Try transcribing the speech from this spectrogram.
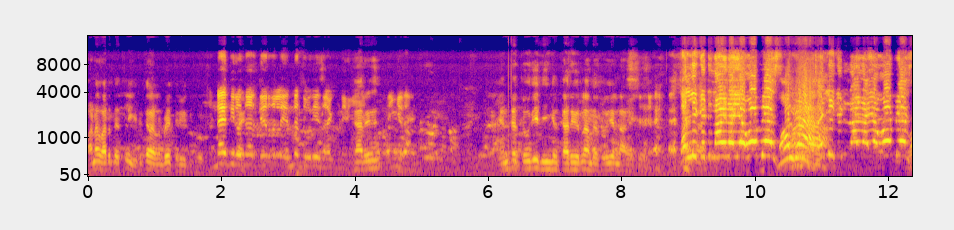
மன வருத்தத்தில் இருக்கிற அளவே தெரிவித்துக் கொள்கிறேன். எந்த தொகுதியை யாரு? எந்த தொகுதியை நீங்கள் தருகிறீர்களோ அந்த தொகுதியை நான் ஐயா ஓபிஎஸ்? ஜல்லிக்கட்டு நாயன் ஐயா ஓபிஎஸ்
